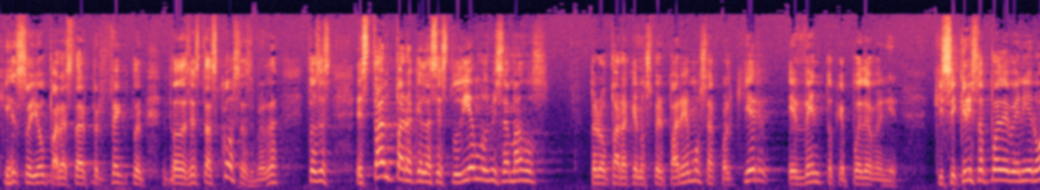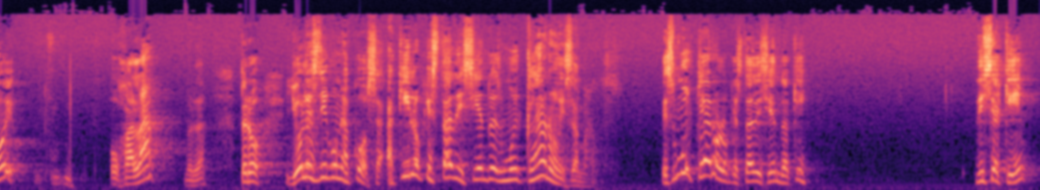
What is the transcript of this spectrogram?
¿quién soy yo para estar perfecto en todas estas cosas, verdad? Entonces, están para que las estudiemos, mis amados, pero para que nos preparemos a cualquier evento que pueda venir. Que si Cristo puede venir hoy, ojalá, ¿verdad? Pero yo les digo una cosa, aquí lo que está diciendo es muy claro, mis amados. Es muy claro lo que está diciendo aquí. Dice aquí,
